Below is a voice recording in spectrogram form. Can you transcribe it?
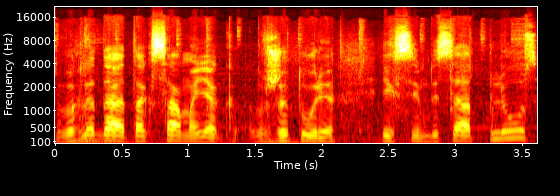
виглядає так само, як в Житурі X70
